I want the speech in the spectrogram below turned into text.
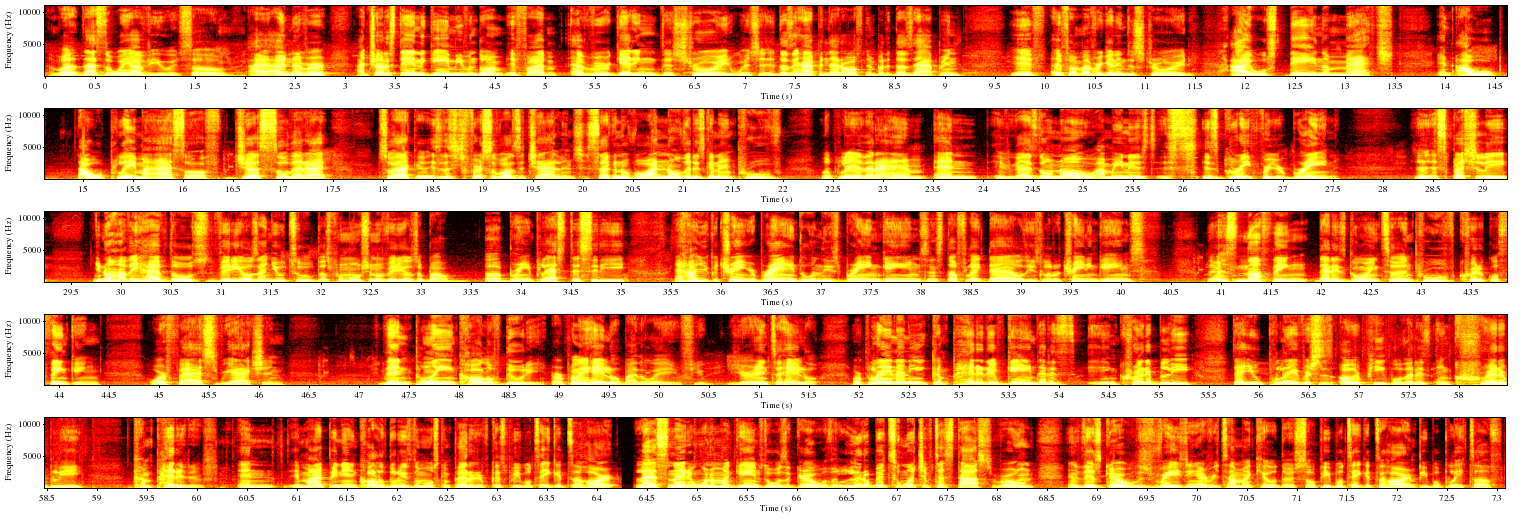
Well, that's the way I view it. So I, I never I try to stay in the game, even though I'm if I'm ever getting destroyed, which it doesn't happen that often, but it does happen. If if I'm ever getting destroyed, I will stay in the match, and I will I will play my ass off just so that I so I it's first of all it's a challenge. Second of all, I know that it's gonna improve the player that I am, and if you guys don't know, I mean it's it's it's great for your brain, especially you know how they have those videos on YouTube, those promotional videos about uh, brain plasticity and how you could train your brain doing these brain games and stuff like that, all these little training games. There's nothing that is going to improve critical thinking or fast reaction than playing Call of Duty or playing Halo by the way if you you're into Halo or playing any competitive game that is incredibly that you play versus other people that is incredibly competitive. And in my opinion, Call of Duty is the most competitive because people take it to heart. Last night in one of my games, there was a girl with a little bit too much of testosterone, and this girl was raging every time I killed her. So people take it to heart and people play tough.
